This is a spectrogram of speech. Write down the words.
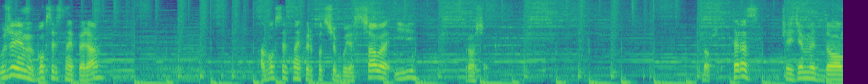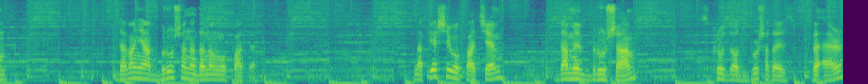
Użyjemy Voxel Snipera, a Voxel Sniper potrzebuje strzałę i proszek. Dobrze, teraz przejdziemy do dawania brusza na daną łopatę. Na pierwszej łopacie damy brusza, skrót od brusza to jest BR,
